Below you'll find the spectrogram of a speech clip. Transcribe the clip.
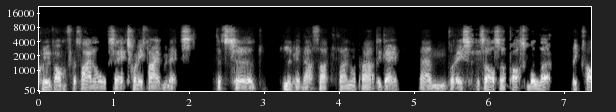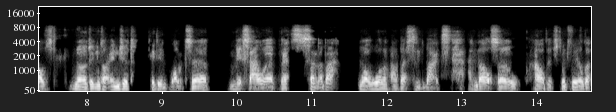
Gruev on for the final, say, 25 minutes just to limit that final part of the game. Um, but it's, it's also possible that because Rodon got injured, he didn't want to miss our best centre back, well, one of our best centre backs, and also our best midfielder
